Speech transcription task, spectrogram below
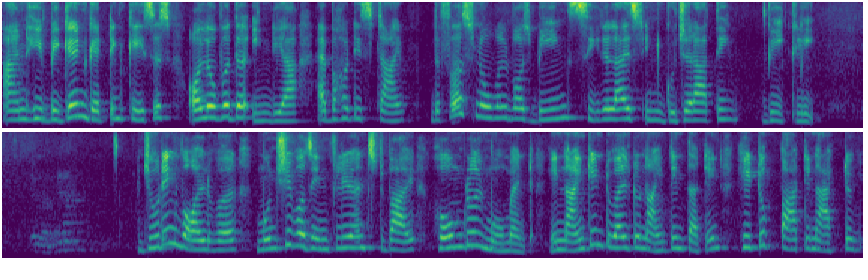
and he began getting cases all over the India about his time. The first novel was being serialized in Gujarati Weekly. During World War, Munshi was influenced by Home Rule movement. In 1912 to 1913, he took part in active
